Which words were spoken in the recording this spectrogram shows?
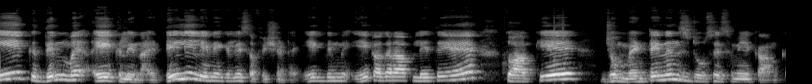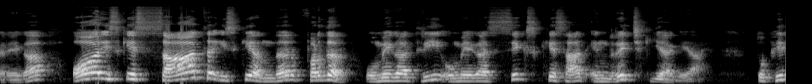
एक दिन में एक लेना है। डेली लेने के लिए सफिशियंट है। एक दिन में एक अगर आप लेते हैं तो आपके जो मेंटेनेंस डोसेस में काम करेगा और इसके साथ इसके अंदर further omega three, omega six के साथ एनरिच किया गया है। तो फिर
